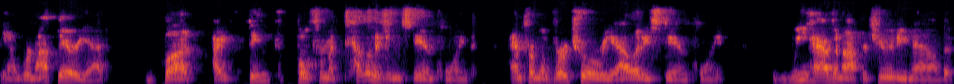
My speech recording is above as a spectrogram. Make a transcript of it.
you know, we're not there yet, but I think both from a television standpoint and from a virtual reality standpoint, we have an opportunity now that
